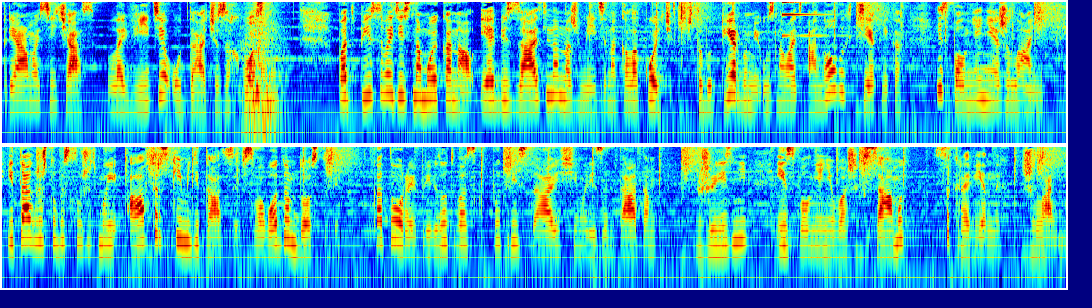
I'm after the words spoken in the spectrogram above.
прямо сейчас. Ловите удачу за хвост. Подписывайтесь на мой канал и обязательно нажмите на колокольчик, чтобы первыми узнавать о новых техниках исполнения желаний и также, чтобы слушать мои авторские медитации в свободном доступе, которые приведут вас к потрясающим результатам в жизни и исполнению ваших самых сокровенных желаний.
